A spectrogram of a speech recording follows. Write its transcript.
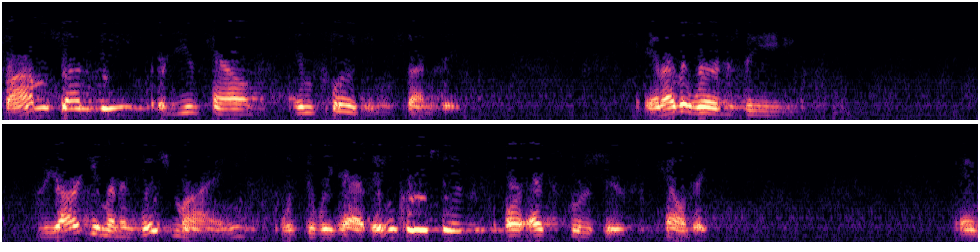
from Sunday, or do you count including Sunday? In other words, the the argument in his mind was do we have inclusive or exclusive counting? And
